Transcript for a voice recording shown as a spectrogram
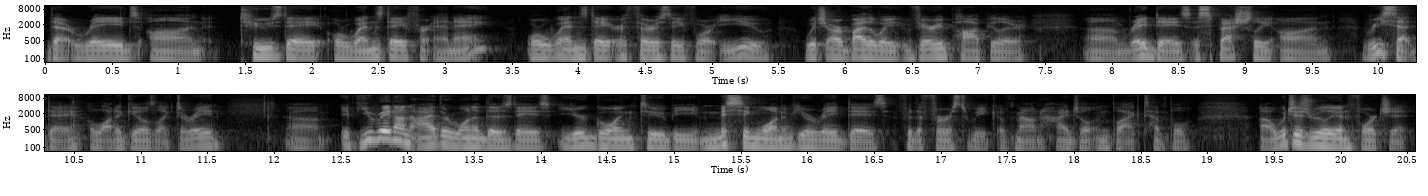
that raids on Tuesday or Wednesday for NA, or Wednesday or Thursday for EU, which are, by the way, very popular um, raid days, especially on reset day. A lot of guilds like to raid. Um, if you raid on either one of those days, you're going to be missing one of your raid days for the first week of Mount Hyjal and Black Temple, uh, which is really unfortunate.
